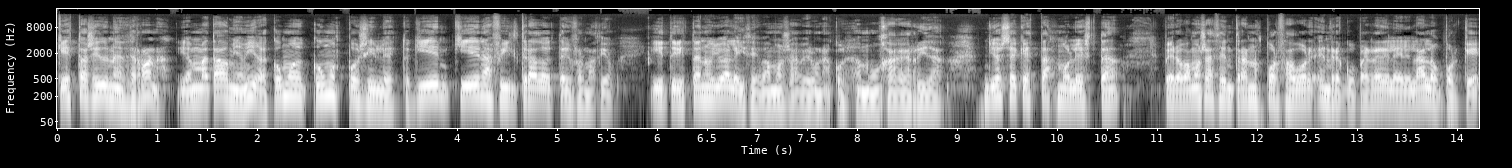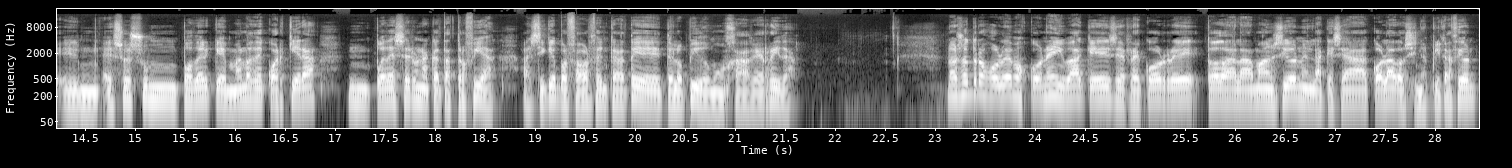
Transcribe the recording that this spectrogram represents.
que esto ha sido una encerrona y han matado a mi amiga. ¿Cómo, cómo es posible esto? ¿Quién, ¿Quién ha filtrado esta información? Y Tristán Ulloa le dice, vamos a ver una cosa, monja aguerrida. Yo sé que estás molesta, pero vamos a centrarnos por favor en recuperar el halo, porque em, eso es un poder que en manos de cualquiera mm, puede ser una catastrofía. Así que por favor céntrate, te lo pido, monja aguerrida. Nosotros volvemos con Eva que se recorre toda la mansión en la que se ha colado sin explicación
